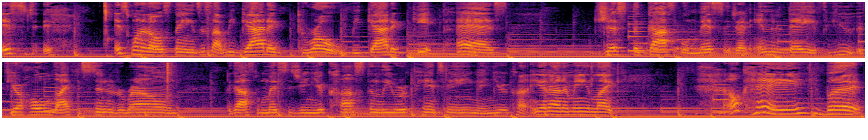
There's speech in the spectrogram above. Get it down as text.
it's it's one of those things. It's like we gotta grow. We gotta get past just the gospel message. At the end of the day, if you if your whole life is centered around the gospel message and you're constantly repenting and you're you know what I mean, like okay, but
